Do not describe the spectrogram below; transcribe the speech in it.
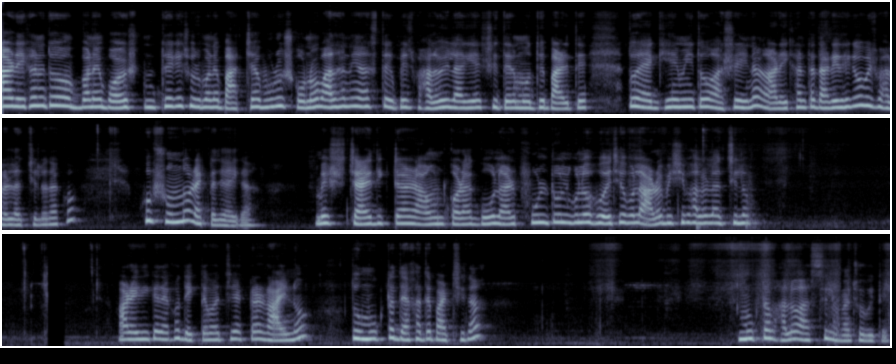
আর এখানে তো মানে বয়স থেকে শুরু মানে বাচ্চা বুড়ো কোনো বাধা নিয়ে আসতে, বেশ ভালোই লাগে শীতের মধ্যে বাড়িতে। তো একঘেয়েমি তো আসেই না, আর এখানটা দাঁড়িয়ে থেকেও বেশ ভালো লাগছিল, দেখো। খুব সুন্দর একটা জায়গা। বেশ চারিদিকটা রাউন্ড করা গোল আর ফুল টুলগুলো হয়েছে বলে আরও বেশি ভালো লাগছিল। আর এদিকে দেখো, দেখতে পাচ্ছি একটা রাইনো তো মুখটা দেখাতে পারছি না। মুখটা ভালো আসছিল না ছবিতে।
